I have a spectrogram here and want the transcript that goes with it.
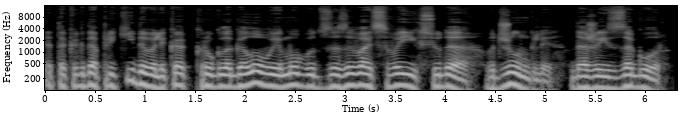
Это когда прикидывали, как круглоголовые могут зазывать своих сюда, в джунгли, даже из-за гор.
